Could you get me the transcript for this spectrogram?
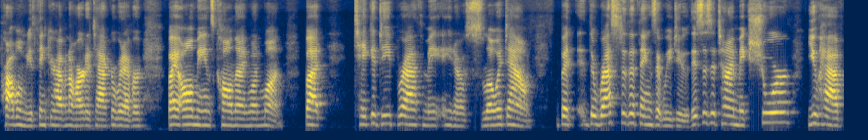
problem, you think you're having a heart attack or whatever, by all means, call 911. But take a deep breath, may, you know, slow it down. But the rest of the things that we do, this is a time, make sure you have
